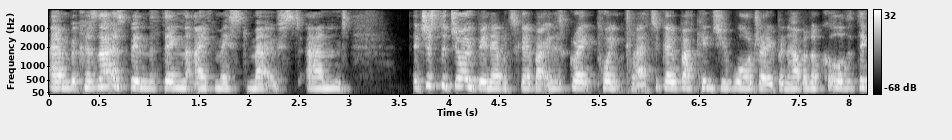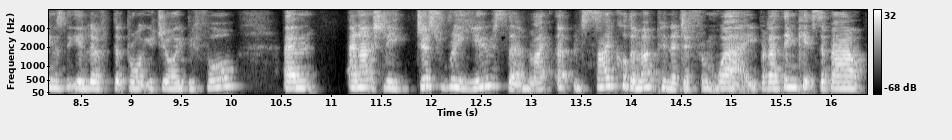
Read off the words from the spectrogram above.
um, because that has been the thing that I've missed most. And it's just the joy of being able to go back. And it's a great point, Claire, to go back into your wardrobe and have a look at all the things that you loved that brought you joy before. Um, and actually just reuse them, like uh, cycle them up in a different way. But I think it's about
